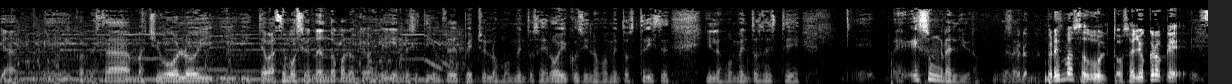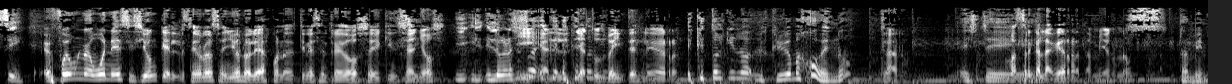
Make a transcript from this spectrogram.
ya eh, cuando está más chivolo y, y- y te vas emocionando con lo que vas leyendo y se te infla el pecho en los momentos heroicos y en los momentos tristes y en los momentos este eh, es un gran libro O sea, Pero, pero es más adulto. O sea, yo creo que sí fue una buena decisión que el Señor de los Anillos lo leas cuando tienes entre 12 y 15 años. y, y- y lo gracioso Y, es, que, al- es que y a tus Tolkien- 20 leer. es que Tolkien lo, lo escribió más joven no Claro. Este Más cerca a la guerra también, ¿no? También.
